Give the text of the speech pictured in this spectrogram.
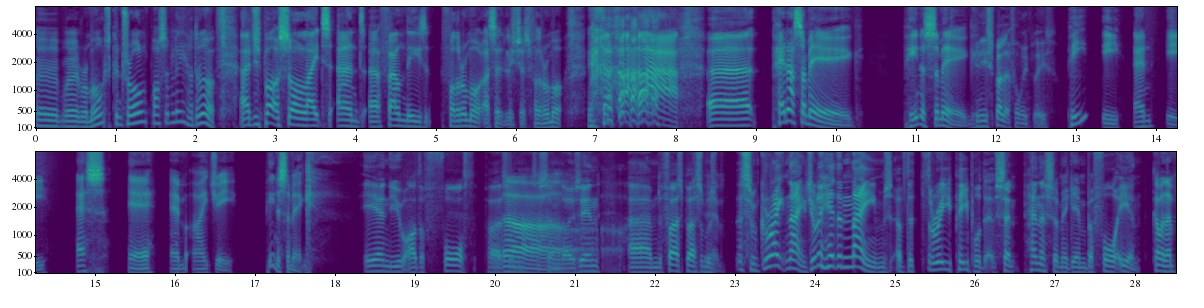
remote control, possibly. I don't know. I just bought a solar light and uh, found these for the remote. I said it's just for the remote. uh, Penasamig. Penasamig. Can you spell it for me, please? P E N E S A M I G. Penasamig. Ian, you are the fourth person to send those in. Um, the first person was. There's some great names. Do you want to hear the names of the three people that have sent Penisamic in before Ian? Come on then.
